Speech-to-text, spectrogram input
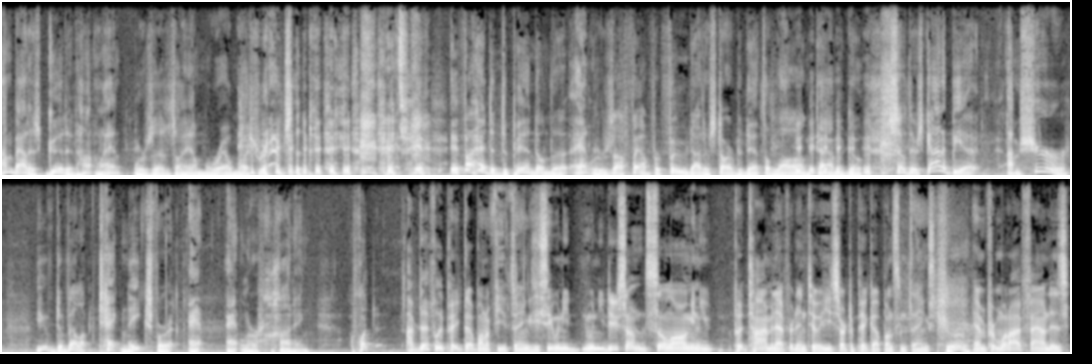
I'm about as good at hunting antlers as I am morel mushrooms. if, if I had to depend on the antlers I found for food, I'd have starved to death a long time ago. so there's got to be a. I'm sure you've developed techniques for ant, antler hunting what I've definitely picked up on a few things. You see, when you when you do something so long and you put time and effort into it, you start to pick up on some things. Sure. And from what I've found is,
